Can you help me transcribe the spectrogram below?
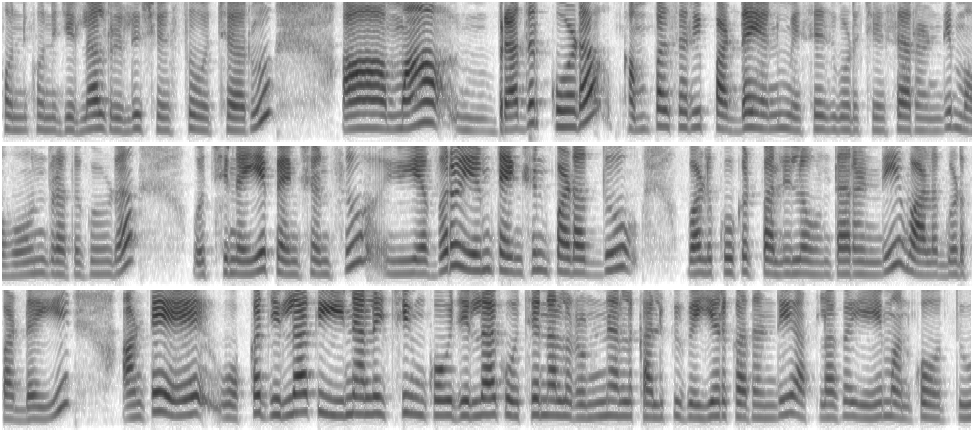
కొన్ని కొన్ని జిల్లాలు రిలీజ్ చేస్తూ వచ్చారు. మా బ్రదర్ కూడా కంపల్సరీ పడ్డాయని మెసేజ్ కూడా చేశారండి. మా ఓన్ బ్రదర్ కూడా వచ్చినాయే పెన్షన్స్. ఎవరు ఏం టెన్షన్ పడద్దు. వాళ్ళు కూకట్పల్లిలో ఉంటారండి వాళ్ళకు కూడా పడ్డాయి. అంటే ఒక్క జిల్లాకి ఈ నెల ఇచ్చి ఇంకో జిల్లాకి వచ్చే నెల రెండు నెలలు కలిపి వెయ్యరు కదండి అట్లాగా ఏం అనుకోవద్దు.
